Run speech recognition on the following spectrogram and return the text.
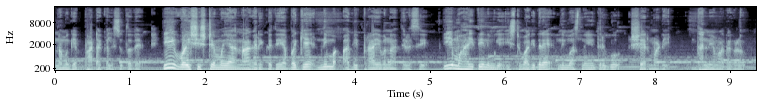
ನಮಗೆ ಪಾಠ ಕಲಿಸುತ್ತದೆ. ಈ ವೈಶಿಷ್ಟ್ಯಮಯ ನಾಗರಿಕತೆಯ ಬಗ್ಗೆ ನಿಮ್ಮ ಅಭಿಪ್ರಾಯವನ್ನು ತಿಳಿಸಿ. ಈ ಮಾಹಿತಿ ನಿಮಗೆ ಇಷ್ಟವಾಗಿದ್ದರೆ ನಿಮ್ಮ ಸ್ನೇಹಿತರಿಗೂ ಶೇರ್ ಮಾಡಿ. ಧನ್ಯವಾದಗಳು.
